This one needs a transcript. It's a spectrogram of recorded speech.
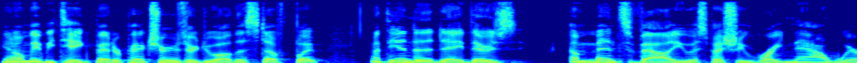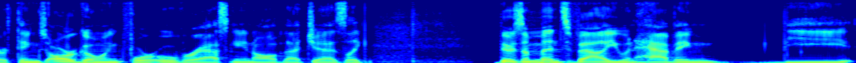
you know maybe take better pictures or do all this stuff. But at the end of the day, there's immense value, especially right now where things are going for over asking and all of that jazz. Like there's immense value in having the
